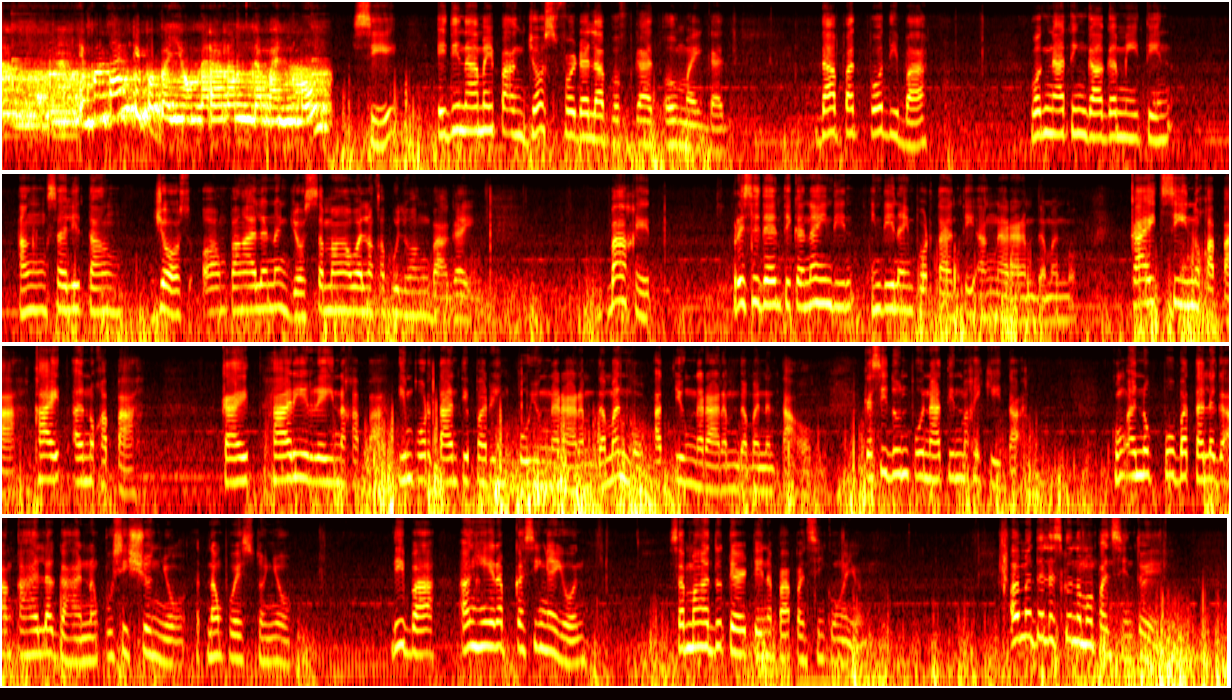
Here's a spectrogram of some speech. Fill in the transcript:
Importante pa ba yung nararamdaman mo? See? Idinamay pa ang Diyos for the love of God. Oh my God. Dapat po, di ba, wag nating gagamitin ang salitang Diyos o ang pangalan ng Diyos sa mga walang kabuluhang bagay. Bakit? Presidente ka na, hindi, hindi na importante ang nararamdaman mo. Kahit sino ka pa, kahit ano ka pa, kahit Hari Reyna ka pa, importante pa rin po yung nararamdaman mo at yung nararamdaman ng tao. Kasi doon po natin makikita kung ano po ba talaga ang kahalagahan ng posisyon nyo at ng pwesto nyo. 'Di ba? Ang hirap kasi ngayon sa mga Duterte napapansin ko ngayon. Ay madalas ko naman pansin 'to eh.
